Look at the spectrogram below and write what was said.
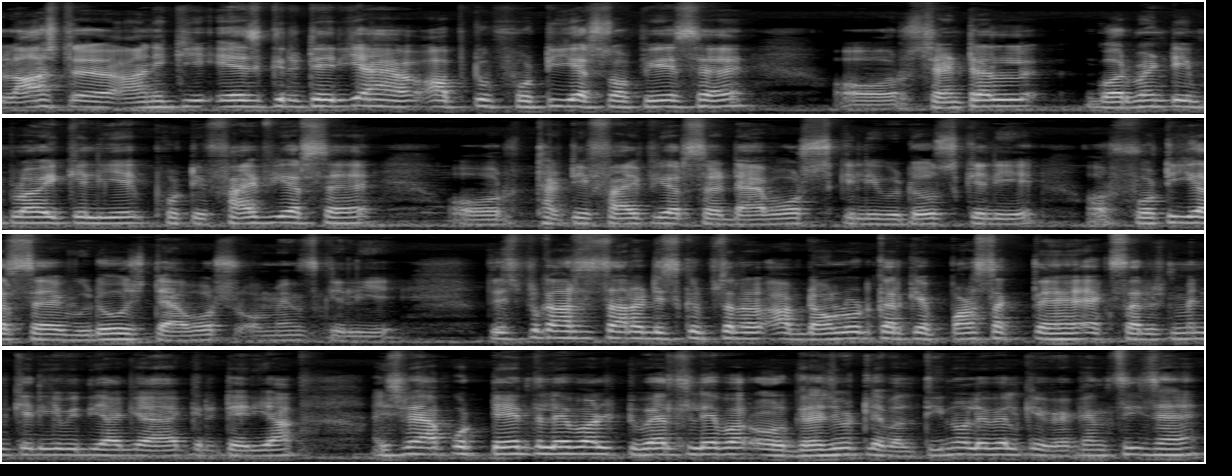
लास्ट आने की एज क्रिटेरिया है up to forty years of age है, और सेंट्रल गवर्नमेंट एम्प्लॉय के लिए फोर्टी फाइव ईयर्स है, और थर्टी फाइव ईयर्स है डाइवोर्स के लिए विडोज़ के लिए, और फोर्टी ईयर्स है विडोज़ डाइवोर्स वोमेंस के लिए। तो इस प्रकार से सारा डिस्क्रिप्शन आप डाउनलोड करके पढ़ सकते हैं। एक्स सर्विसमैन के लिए भी दिया गया है क्रिटेरिया इसमें आपको टेंथ लेवल ट्वेल्थ लेवल और ग्रेजुएट लेवल तीनों लेवल की वैकेंसीज हैं,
